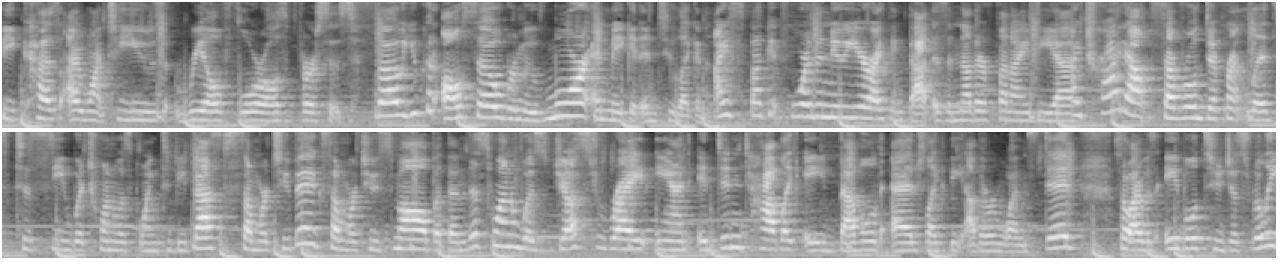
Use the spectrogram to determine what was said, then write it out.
because I want to use real florals versus faux. You could also remove more and make it into like an ice bucket for the new year. I think that is another fun idea. I tried out several different lids to see which one was going to be best. Some were too big, some were too small, but then this one was just right and it didn't have like a beveled edge like the other ones did. So I was able to just really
